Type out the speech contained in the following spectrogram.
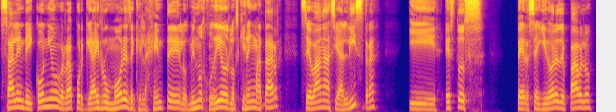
salen de Iconio, ¿verdad? Porque hay rumores de que la gente, los mismos judíos, los quieren matar, se van hacia Listra y estos perseguidores de Pablo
